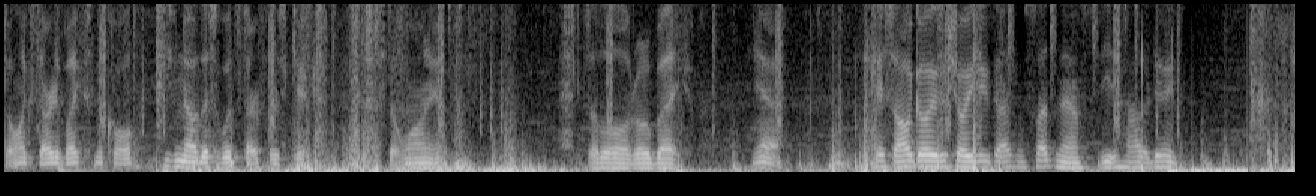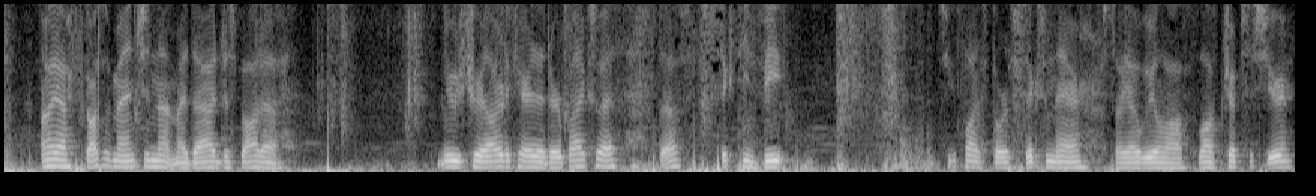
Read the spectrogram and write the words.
Don't like starting bikes in the cold, even though this would start first kick. Just don't want it. It's a little road bike. Yeah. Okay, so I'll go show you guys my sleds now. See how they're doing. Oh yeah, I forgot to mention that my dad just bought a new trailer to carry the dirt bikes with. Stuff. It's 16 feet. So you can probably store six in there. So yeah, we'll be a lot, a lot of trips this year.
